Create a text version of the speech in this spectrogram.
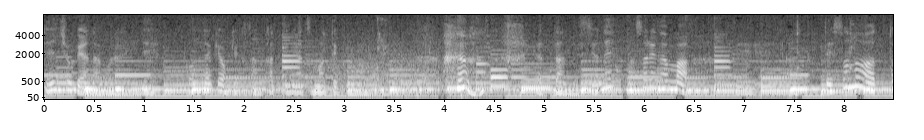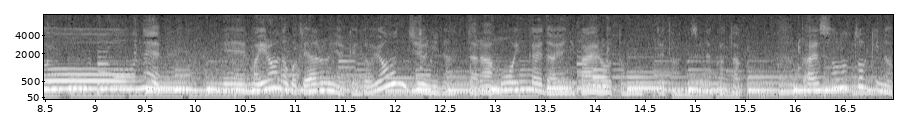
転職やなぐらいにねこんだけお客さん集まってくるの やったんですよね、まあ、それがまあ、えー、あってその後ね、えー、まあ、いろんなことやるんやけど40になったらもう1回ダイヤに帰ろうと思ってたんですよね片っぽ。その時の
